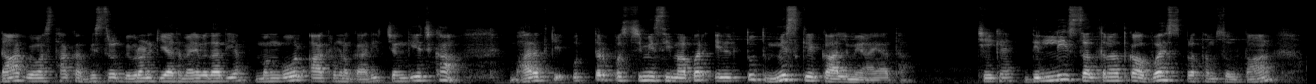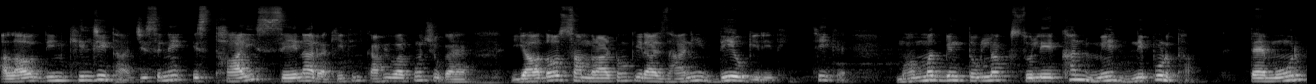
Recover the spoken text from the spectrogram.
डाक व्यवस्था का विस्तृत विवरण किया था, मैंने बता दिया। मंगोल आक्रमणकारी चंगेज खां भारत की उत्तर पश्चिमी सीमा पर इल्तुतमिश के काल में आया था। ठीक है, दिल्ली सल्तनत का वह प्रथम सुल्तान अलाउद्दीन खिलजी था, जिसने स्थायी सेना रखी थी। काफ़ी बार पूछ चुका है, यादव सम्राटों की राजधानी देवगिरी थी। ठीक है, मोहम्मद बिन तुगलक सुलेखन में निपुण था। तैमूर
